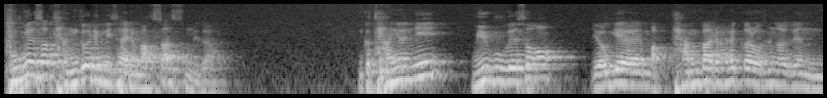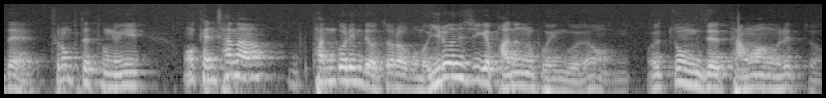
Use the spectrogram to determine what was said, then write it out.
북에서 단거리 미사일을 막 쐈습니다. 그러니까 당연히 미국에서 여기에 막 반발을 할 거라고 생각했는데 트럼프 대통령이 어, 괜찮아. 단거리인데 어쩌라고. 뭐 이런 식의 반응을 보인 거예요. 좀 이제 당황을 했죠.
